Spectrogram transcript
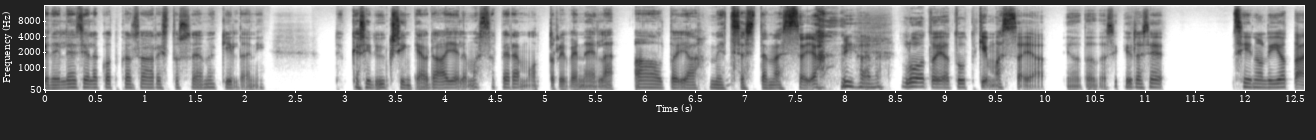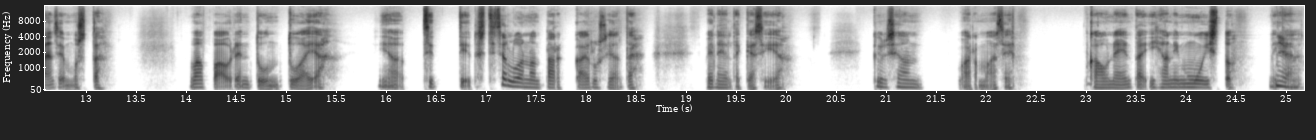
edelleen siellä Kotkan saaristossa ja mökillä, niin tykkäsin yksin käydä ajelemassa perämoottoriveneellä aaltoja metsästämässä ja Ihana. luotoja tutkimassa ja, ja tota, se, kyllä se siinä oli jotain semmoista vapauden tuntua ja, ja sitten tietysti se luonnon tarkkailu sieltä veneeltä käsi ja kyllä se on varmaan se kaunein tai ihanin muisto, mikä Joo. nyt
